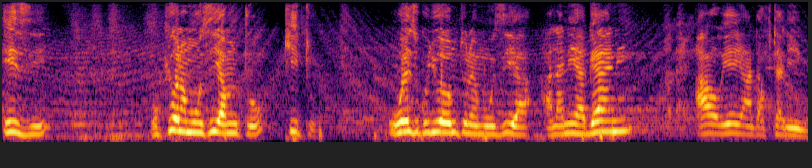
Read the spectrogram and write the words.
hizi, ukiwa unamuuzia mtu kitu, huwezi kujua mtu unamuuzia ana nia gani au yeye anatafuta nini.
